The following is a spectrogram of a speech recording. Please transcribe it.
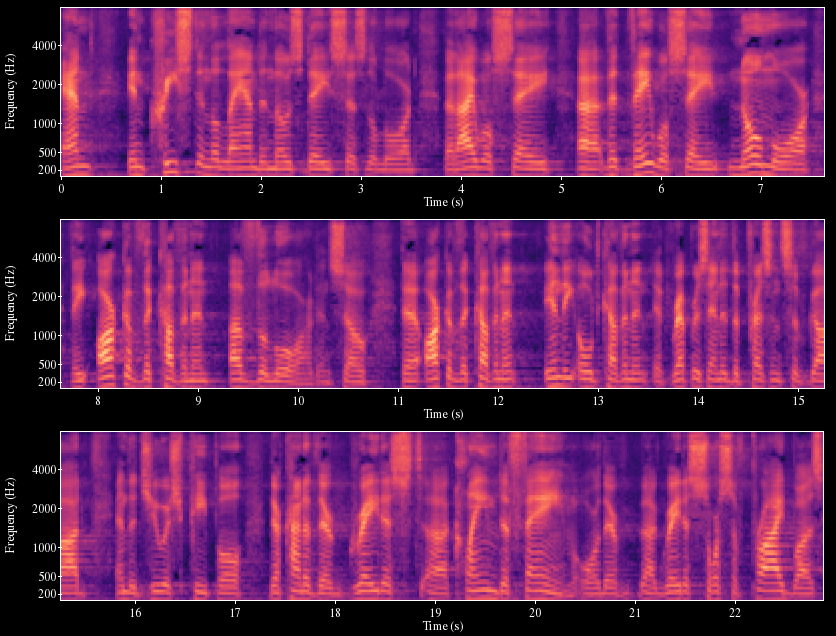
and increased in the land in those days, says the Lord, that I will say, uh, that they will say no more, the ark of the covenant of the Lord. And so the ark of the covenant in the Old Covenant, it represented the presence of God and the Jewish people. They're kind of their greatest uh, claim to fame or their uh, greatest source of pride was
